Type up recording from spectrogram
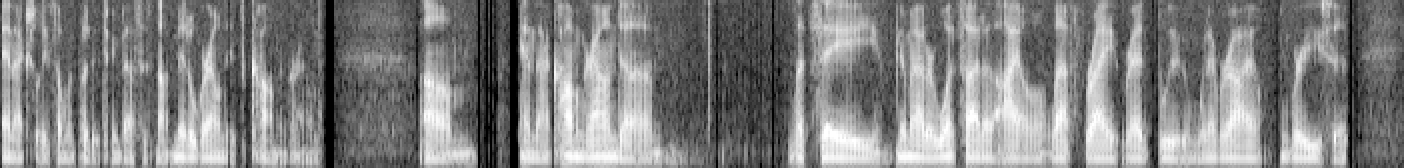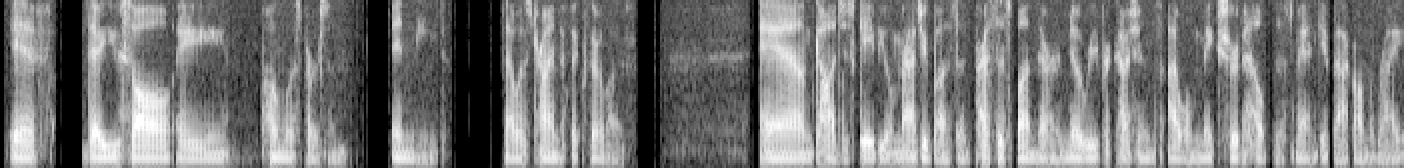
And actually, someone put it to me best it's not middle ground, it's common ground. Um, and that common ground, uh, let's say, no matter what side of the aisle left, right, red, blue, whatever aisle, where you sit if there you saw a homeless person in need that was trying to fix their life and God just gave you a magic button, said, press this button, there are no repercussions. I will make sure to help this man get back on the right.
